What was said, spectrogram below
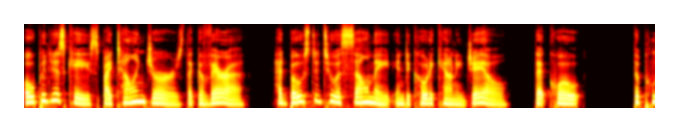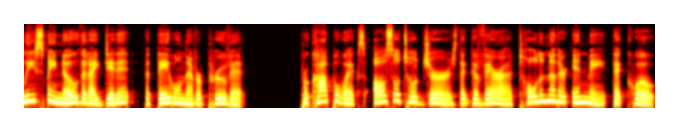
opened his case by telling jurors that Guevara had boasted to a cellmate in Dakota County Jail that, quote, the police may know that I did it, but they will never prove it. Prokopowicz also told jurors that Guevara told another inmate that, quote,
